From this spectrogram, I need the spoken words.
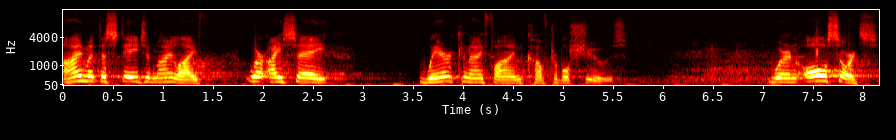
I'm at the stage in my life where I say, Where can I find comfortable shoes? We're in all sorts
